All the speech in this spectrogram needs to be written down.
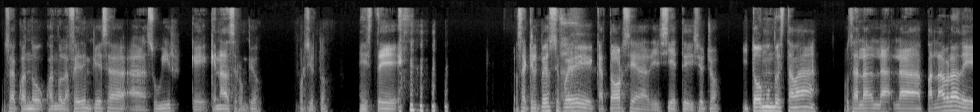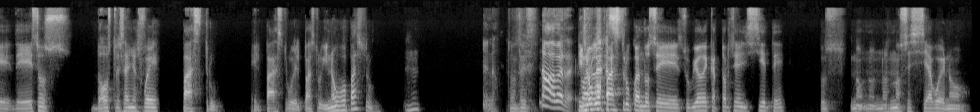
o sea, cuando, cuando la Fed empieza a subir, que, que nada se rompió, por cierto, este, O sea, que el peso se fue de 14 a 17, 18 y todo el mundo estaba, o sea, la, la, la palabra de, de esos dos, tres años fue pass-through, el pass-through, el pass-through, y no hubo no. Entonces, No, a ver, si por no hubo las- pass-through cuando se subió de 14 a 17, pues no, no, no, no sé si sea bueno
